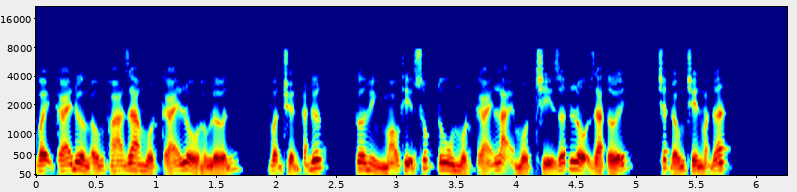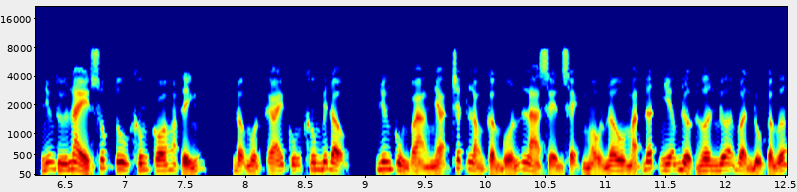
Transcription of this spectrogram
Vậy cái đường ống phá ra một cái lỗ hồng lớn, vận chuyển cắt đứt, cơ hình máu thị xúc tu một cái lại một chỉ rất lộ ra tới, chất đống trên mặt đất. Những thứ này xúc tu không có hoạt tính, động một cái cũng không biết động, nhưng cùng vàng nhạt chất lỏng cầm vốn là sền sệt màu nâu mặt đất nhiễm được hơn nữa vẫn đủ cầm ướp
